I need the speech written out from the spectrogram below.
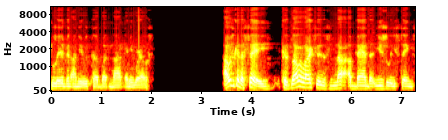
to live in Aniuta, but not anywhere else. I was gonna say because Lala Larks is not a band that usually sings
